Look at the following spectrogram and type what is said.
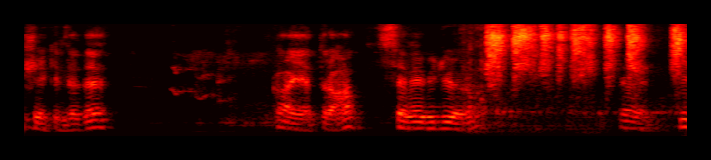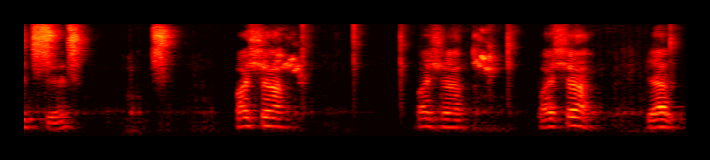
şekilde de gayet rahat sevebiliyorum. Evet gitti. Paşa Paşa Paşa gel.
